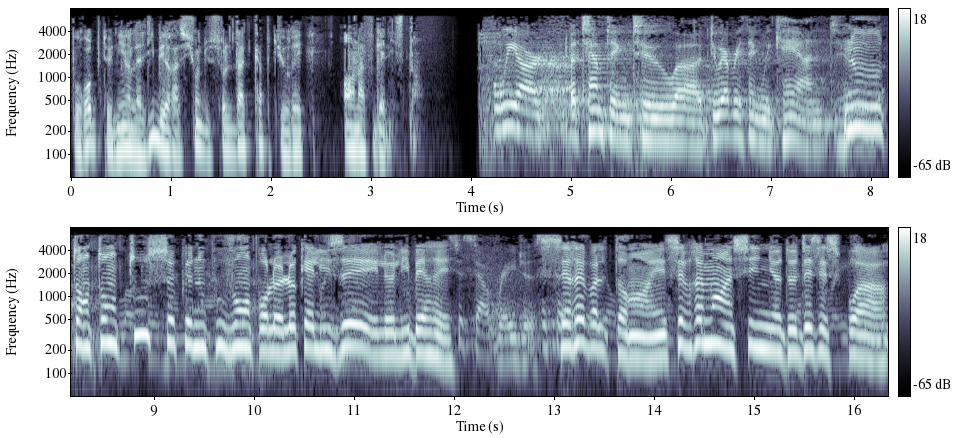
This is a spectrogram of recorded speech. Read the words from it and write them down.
pour obtenir la libération du soldat capturé en Afghanistan. Nous tentons tout ce que nous pouvons pour le localiser et le libérer. C'est révoltant et c'est vraiment un signe de désespoir.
